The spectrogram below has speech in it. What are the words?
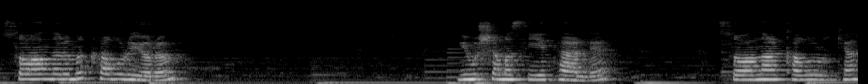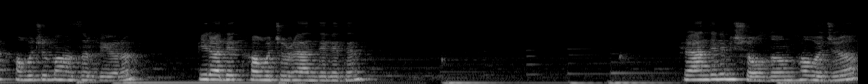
Soğanlarımı kavuruyorum. Yumuşaması yeterli. Soğanlar kavururken havucumu hazırlıyorum. Bir adet havucu rendeledim. Rendelemiş olduğum havucu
